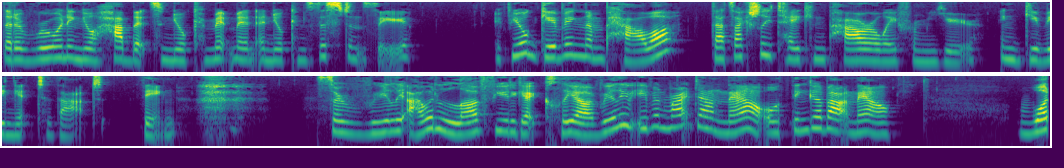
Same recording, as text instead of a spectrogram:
that are ruining your habits and your commitment and your consistency, if you're giving them power, that's actually taking power away from you and giving it to that thing. so, really, I would love for you to get clear. Really, even write down now or think about now what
